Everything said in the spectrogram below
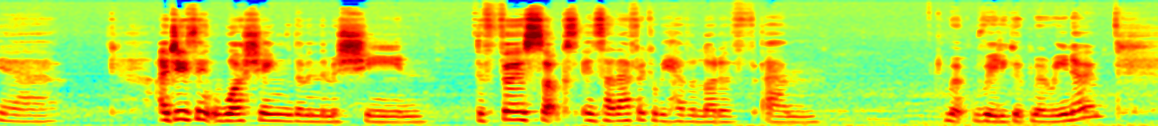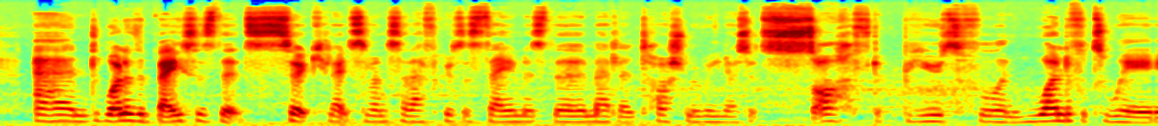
yeah, I do think washing them in the machine. The first socks in South Africa, we have a lot of um, really good merino, And one of the bases that circulates along South Africa is the same as the Madeline Tosh merino. So it's soft, beautiful, and wonderful to wear.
